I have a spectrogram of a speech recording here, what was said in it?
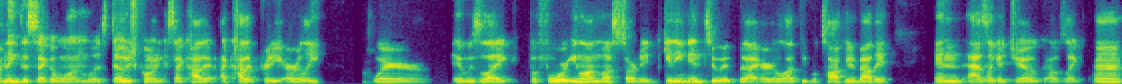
I think the second one was Dogecoin because I caught it. I caught it pretty early, where it was like before Elon Musk started getting into it, but I heard a lot of people talking about it. And as like a joke, I was like, eh.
